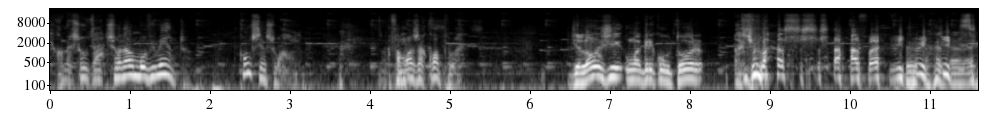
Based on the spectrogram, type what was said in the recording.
e começou o tradicional movimento consensual. A famosa cópula. De longe, um agricultor que passava viu e disse:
